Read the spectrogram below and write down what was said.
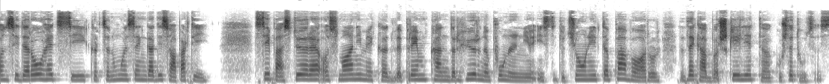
konsiderohet si kërcënuese nga disa parti. Sipas tyre, Osmani me këtë veprim ka ndërhyrë në punën e një institucioni të pavarur dhe ka bërë shkelje të Kushtetutës.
